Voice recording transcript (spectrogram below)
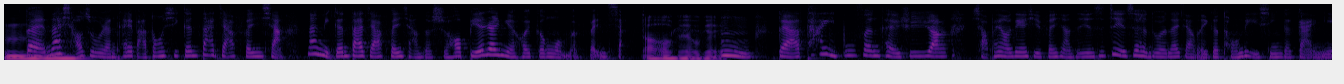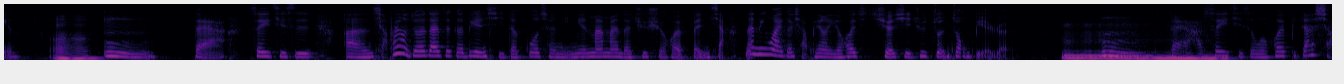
嗯。对，那小主人可以把东西跟大家分享。那你跟大家分享的时候，别人也会跟我们分享。哦，OK OK。嗯，对啊，他一部分可以去让小朋友练习分享这件事，这也是很多人在讲的一个同理心的概念。Uh-huh. 嗯，对啊，所以其实，嗯，小朋友就会在这个练习的过程里面，慢慢的去学会分享。那另外一个小朋友也会学习去尊重别人。嗯嗯，对啊，所以其实我会比较小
